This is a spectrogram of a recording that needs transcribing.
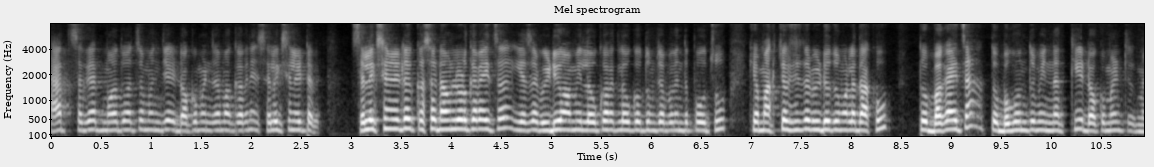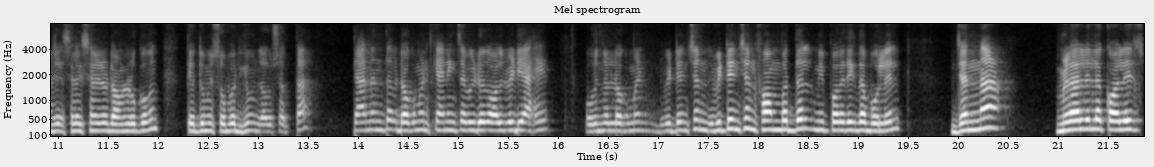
ह्यात सगळ्यात महत्त्वाचं म्हणजे डॉक्युमेंट जमा करणे सिलेक्शन लेटर सिलेक्शन लेटर कसं डाउनलोड करायचं? याचा व्हिडिओ आम्ही लवकरात लवकर तुमच्यापर्यंत पोहोचू किंवा मागच्या वर्षीचा व्हिडिओ तुम्हाला दाखवू. तो बघायचा तो बघून तुम्ही नक्की डॉक्युमेंट म्हणजे सिलेक्शन लेटर डाउनलोड करून ते तुम्ही सोबत घेऊन जाऊ शकता. त्यानंतर डॉक्युमेंट स्कॅनिंगचा व्हिडिओ ऑलरेडी आहे. ओरिजिनल डॉक्युमेंट रिटेन्शन रिटेन्शन फॉर्मबद्दल मी परत एकदा बोलेल. ज्यांना मिळालेलं कॉलेज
